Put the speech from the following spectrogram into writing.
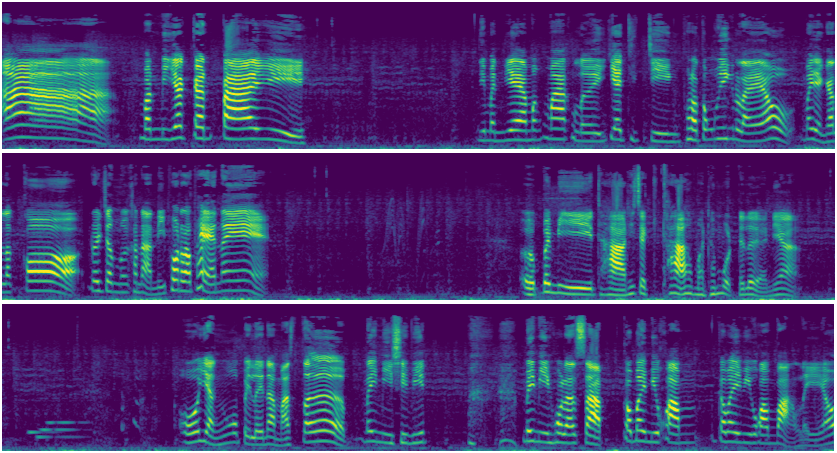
อ่า มันมีเยอะเกินไป นี่มันแย่มากๆเลย แย่จริงๆ เพราะเราต้องวิ่งแล้ว ไม่อย่างนั้นแล้วก็ด้วยจำนวนขนาดนี้พวกเราแพ้แน่ เออ ไม่มีทางที่จะฆ่ามันทั้งหมดได้เลยเนี่ย โอ้อย่างโง่ไปเลยนะมาสเตอร์ ไม่มีชีวิต ไม่มีโทรศัพท์ ก็ไม่มีความ ก็ไม่มีความหวังแล้ว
